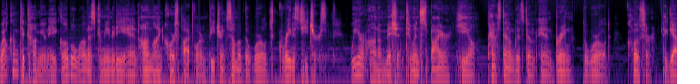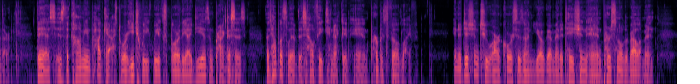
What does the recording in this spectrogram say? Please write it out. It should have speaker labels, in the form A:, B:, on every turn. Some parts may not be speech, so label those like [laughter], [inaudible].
A: Welcome to Commune, a global wellness community and online course platform featuring some of the world's greatest teachers. We are on a mission to inspire, heal, pass down wisdom, and bring the world closer together. This is the Commune Podcast, where each week we explore the ideas and practices that help us live this healthy, connected, and purpose filled life. In addition to our courses on yoga, meditation, and personal development,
